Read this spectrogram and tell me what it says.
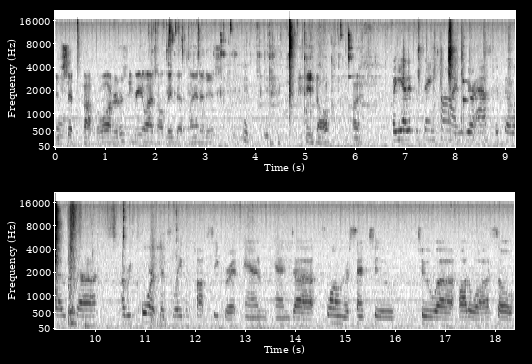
and yeah. sit at the top of the water? Doesn't he realize how big that planet is? you know? Uh, but yet at the same time, you're asked to fill out uh, a report that's labeled top secret and, yeah. and uh, flown or sent to to uh, Ottawa. So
